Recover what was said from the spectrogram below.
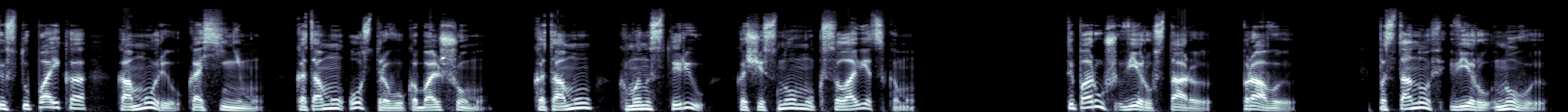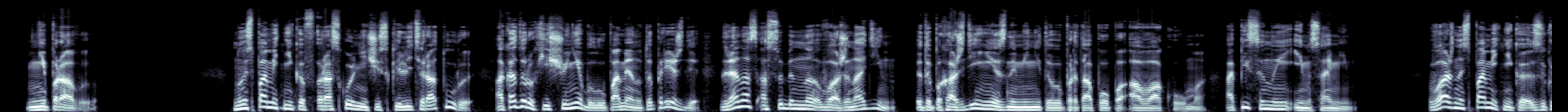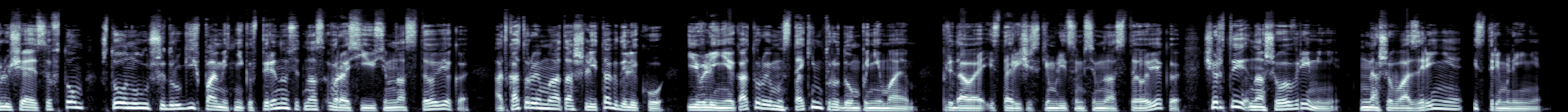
Ты ступай-ка ко морю, ко синему, к тому острову, ко большому, к тому, к монастырю, к честному, к Соловецкому. Ты порушь веру старую, правую, постановь веру новую, неправую. Но из памятников раскольнической литературы, о которых еще не было упомянуто прежде, для нас особенно важен один. Это похождение знаменитого протопопа Авакуума, описанные им самим. Важность памятника заключается в том, что он лучше других памятников переносит нас в Россию XVII века, от которой мы отошли так далеко, явление которой мы с таким трудом понимаем, придавая историческим лицам XVII века черты нашего времени, нашего воззрения и стремления.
